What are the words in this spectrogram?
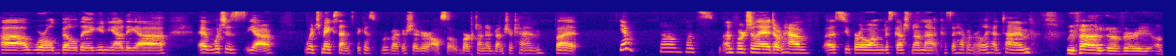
uh world building and yada yada and which is yeah which makes sense because Rebecca Sugar also worked on Adventure Time. But yeah, no, that's unfortunately I don't have a super long discussion on that because I haven't really had time. We've had a very uh,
